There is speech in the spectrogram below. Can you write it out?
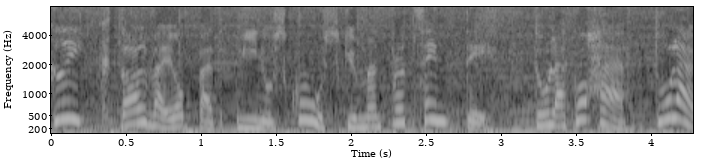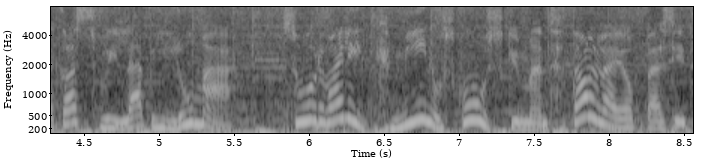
kõik talvejoped miinus kuuskümmend protsenti. tule kohe, tule kasvõi läbi lume. suur valik miinus kuuskümmend talvejopesid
